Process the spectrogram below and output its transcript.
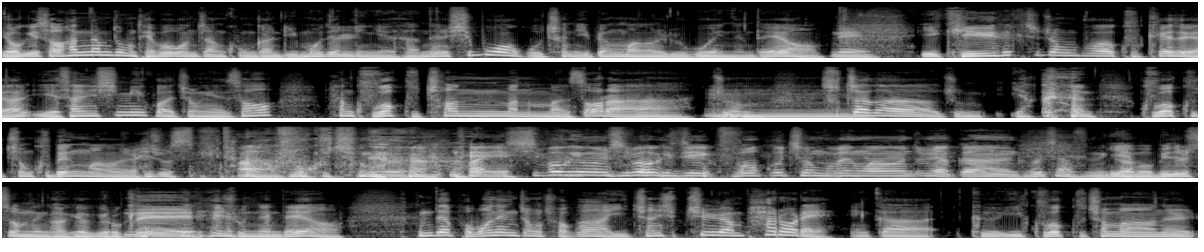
여기서 한남동 대법원장 공간 리모델링 예산을 15억 5,200만 원을 요구했는데요. 네. 이 기획재정부와 국회에서 예산- 심의 과정에서 한 9억 9천만 원만 써라. 좀 음. 숫자가 좀 약간 9억 9천 9백만 원을 해줬습니다. 아, 9억 9천 네. 아니, 10억이면 10억이지 9억 9천 9백만 원 좀 약간 그렇지 않습니까? 예, 뭐 믿을 수 없는 가격 이렇게 네. 해- 해줬는데요. 근데 법원행정처가 2017년 8월에, 그러니까 그 이 9억 9천만 원을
